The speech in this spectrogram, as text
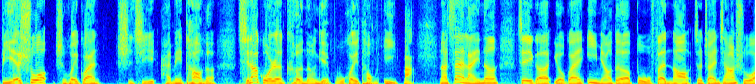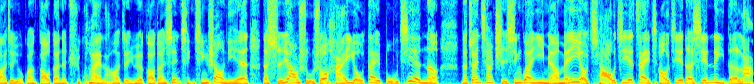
别说指挥官。时机还没到呢，其他国人可能也不会同意吧。那再来呢？这个有关疫苗的部分哦，这专家说啊，这有关高端的区块了啊，这因为高端申请青少年，那食药署说还有待补件呢。那专家指新冠疫苗没有桥接再桥接的先例的啦。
